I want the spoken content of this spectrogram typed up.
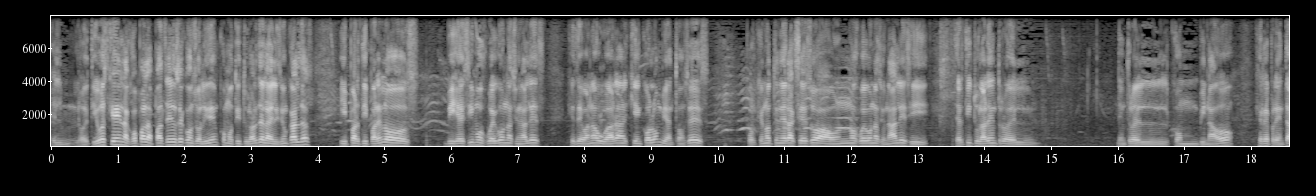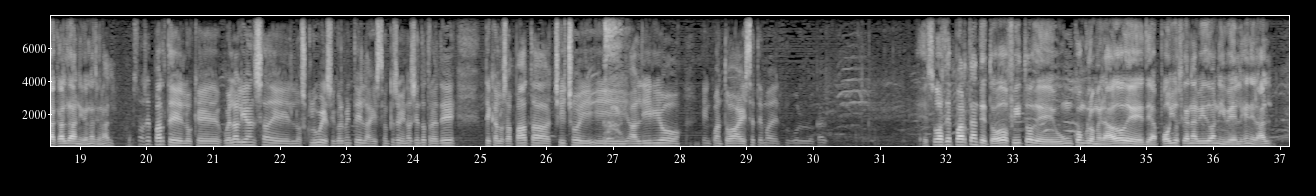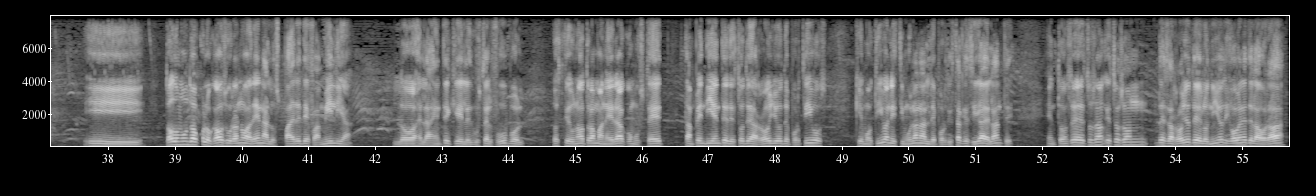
El, objetivo es que en la Copa La Patria ellos se consoliden como titular de la Elección Caldas y participar en los vigésimos Juegos Nacionales que se van a jugar aquí en Colombia. Entonces, ¿por qué no tener acceso a unos Juegos Nacionales y ser titular dentro del, dentro del combinado que representa a Caldas a nivel nacional? Esto hace parte de lo que fue la alianza de los clubes, igualmente la gestión que se viene haciendo a través de, Carlos Zapata, Chicho y, Alirio en cuanto a este tema del fútbol local. Eso hace parte ante todo, Fito, de un conglomerado de, apoyos que han habido a nivel general y todo el mundo ha colocado su grano de arena, los padres de familia, la gente que les gusta el fútbol, los que de una u otra manera, como usted, están pendientes de estos desarrollos deportivos que motivan y estimulan al deportista que siga adelante. Entonces estos son, estos son desarrollos de los niños y jóvenes de la Dorada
